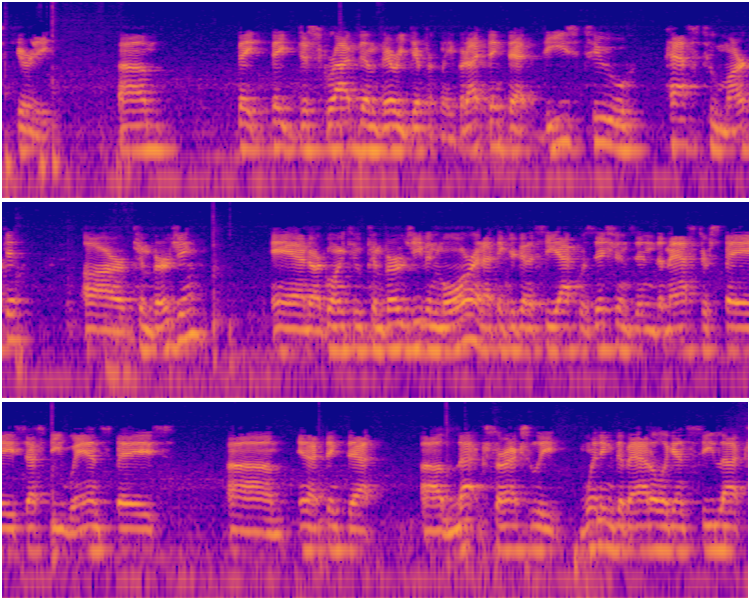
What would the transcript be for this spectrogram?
security, um, they, they describe them very differently. But I think that these two paths to market are converging and are going to converge even more. And I think you're going to see acquisitions in the master space, SD WAN space. Um, and I think that uh, LECs are actually winning the battle against CLECs.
